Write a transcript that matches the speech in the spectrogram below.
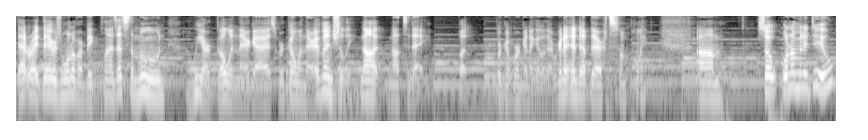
that right there is one of our big plans. That's the moon. We are going there, guys. We're going there eventually. Not not today, we're gonna we're gonna go there. We're gonna end up there at some point. Um, so what I'm gonna do,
